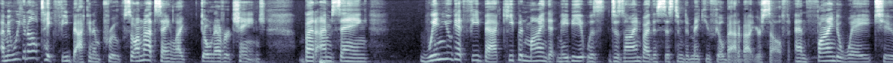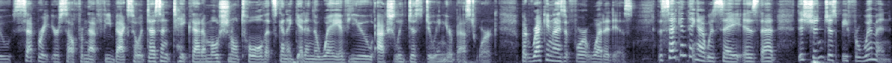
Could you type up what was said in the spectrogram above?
I mean, we can all take feedback and improve. So I'm not saying like don't ever change, but I'm saying when you get feedback, keep in mind that maybe it was designed by the system to make you feel bad about yourself and find a way to separate yourself from that feedback so it doesn't take that emotional toll that's going to get in the way of you actually just doing your best work. But recognize it for what it is. The second thing I would say is that this shouldn't just be for women.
